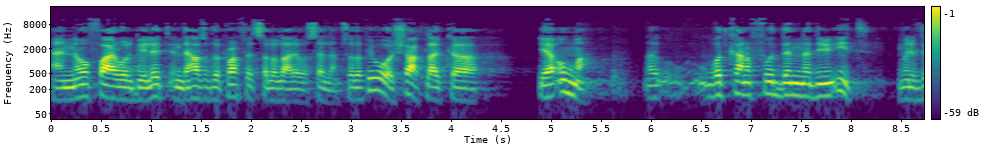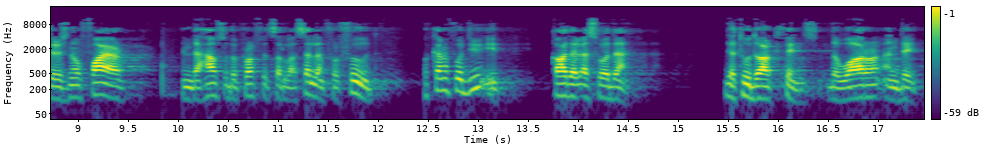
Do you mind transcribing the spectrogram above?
and no fire will be lit in the house of the Prophet sallallahu So the people were shocked, like, uh, Ya Ummah, like, what kind of food then do you eat? I mean, if there is no fire in the house of the Prophet sallallahu for food, what kind of food do you eat? Qad al-aswadan the two dark things, the water and date.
